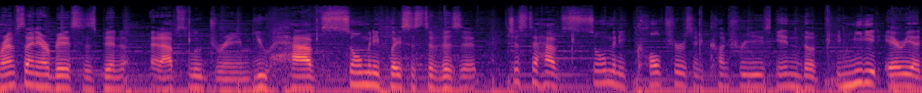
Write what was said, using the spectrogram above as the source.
Ramstein Air Base has been an absolute dream. You have so many places to visit. Just to have so many cultures and countries in the immediate area,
